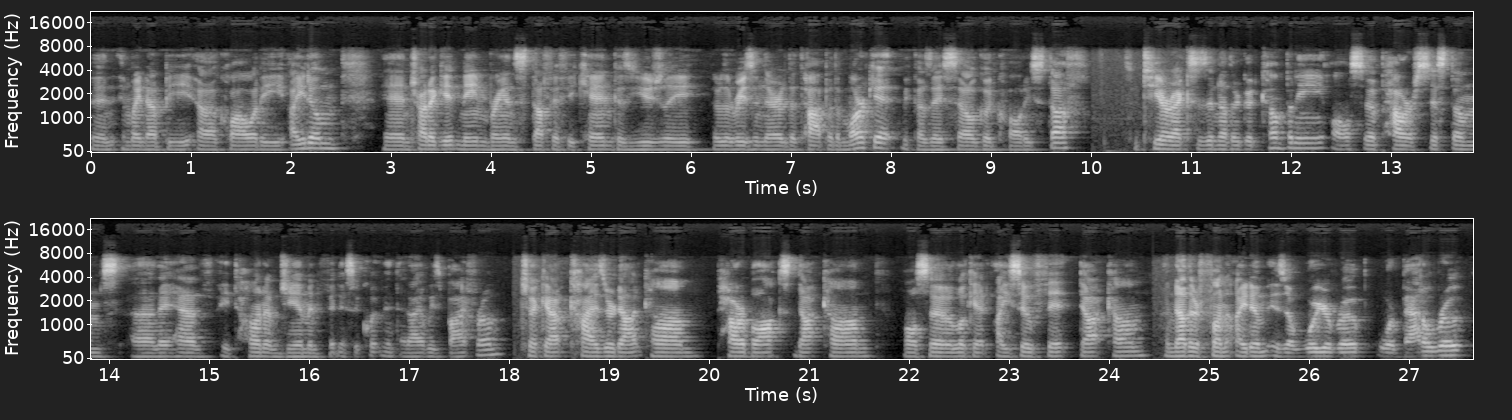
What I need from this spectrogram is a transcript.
and it might not be a quality item, and try to get name brand stuff if you can, because usually they're the reason they're at the top of the market because they sell good quality stuff. So TRX is another good company. Also Power Systems. Uh, they have a ton of gym and fitness equipment that I always buy from. Check out Keiser.com, PowerBlocks.com. Also look at isofit.com. Another fun item is a warrior rope or battle rope.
